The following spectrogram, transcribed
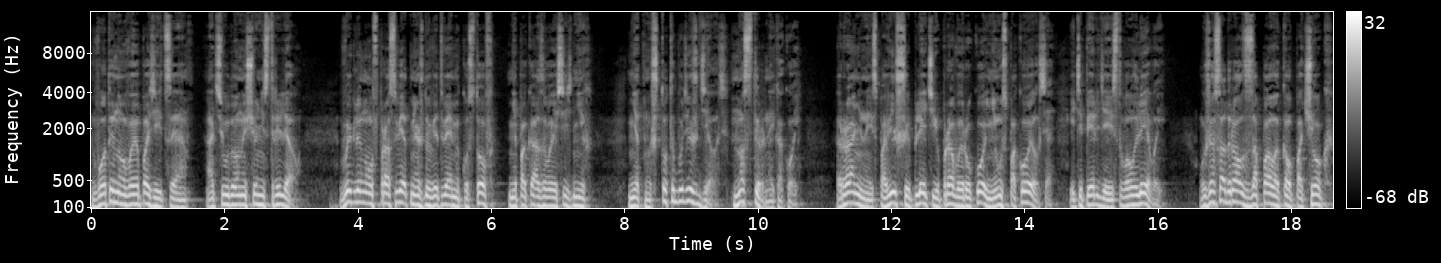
Вот и новая позиция. Отсюда он еще не стрелял. Выглянул в просвет между ветвями кустов, не показываясь из них. Нет, ну что ты будешь делать? Настырный какой. Раненый, с повисшей плетью правой рукой, не успокоился и теперь действовал левой. Уже содрал с запала колпачок,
